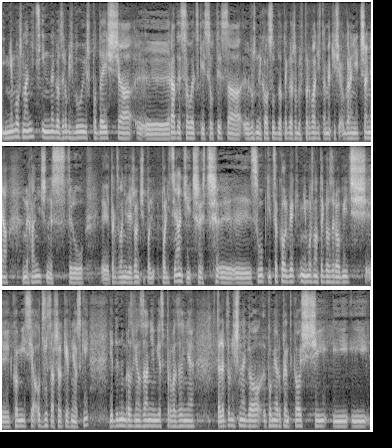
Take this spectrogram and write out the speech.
I nie można nic innego zrobić. Były już podejścia y, Rady Sołeckiej, Sołtysa, różnych osób do tego, żeby wprowadzić tam jakieś ograniczenia mechaniczne z stylu y, tak zwani leżący poli- policjanci czy, czy y, słupki, cokolwiek. Nie można tego zrobić. Y, Komisja odrzuca wszelkie wnioski. Jedynym rozwiązaniem jest wprowadzenie elektronicznego pomiaru prędkości i, i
